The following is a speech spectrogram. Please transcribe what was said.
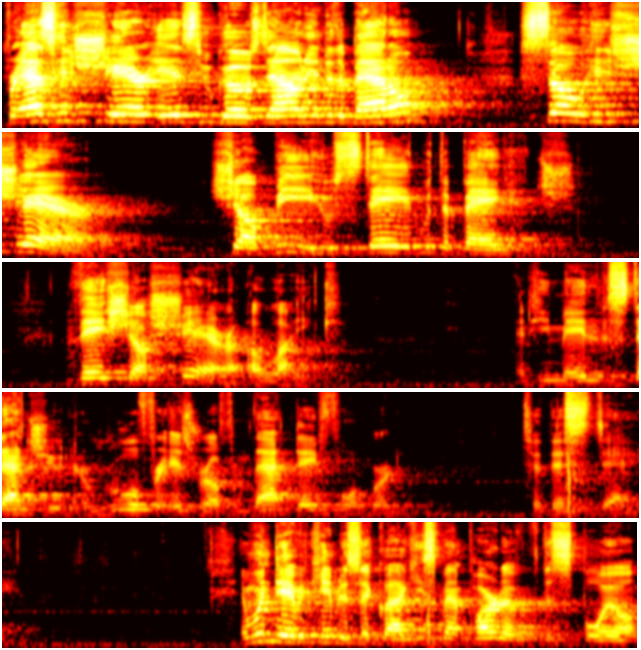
For as his share is who goes down into the battle, so his share shall be who stayed with the baggage they shall share alike. And he made it a statute and a rule for Israel from that day forward to this day. And when David came to Ziklag, he spent part of the spoil,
